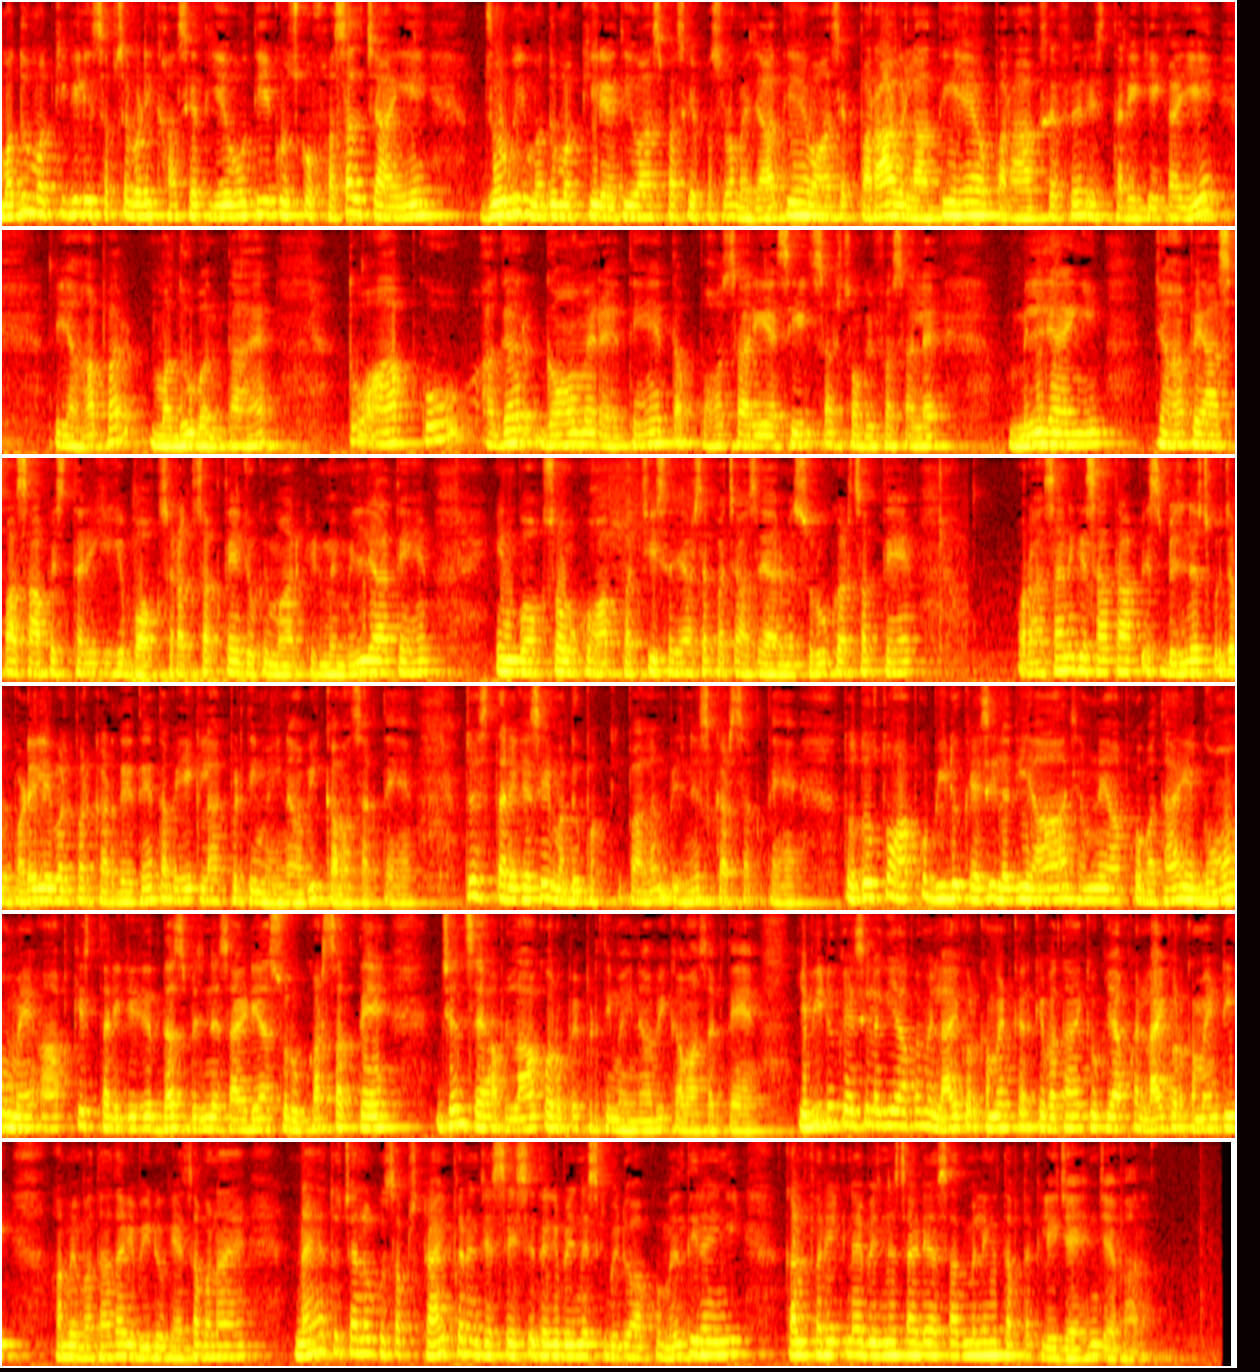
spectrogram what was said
मधुमक्खी के लिए सबसे बड़ी खासियत ये होती है कि उसको फ़सल चाहिए, जो भी मधुमक्खी रहती है आसपास के फ़सलों में जाती है, वहाँ से पराग लाती है और पराग से फिर इस तरीके का ये यहाँ पर मधु बनता है। तो आपको अगर गाँव में रहते हैं, तब बहुत सारी ऐसी सरसों की फ़सल है, मिल जाएँगी, जहाँ पे आसपास आप इस तरीके के बॉक्स रख सकते हैं, जो कि मार्केट में मिल जाते हैं। इन बॉक्सों को आप पच्चीस हज़ार से पचास हज़ार में शुरू कर सकते हैं और आसानी के साथ आप इस बिज़नेस को जब बड़े लेवल पर कर देते हैं, तब एक लाख प्रति महीना भी कमा सकते हैं। तो इस तरीके से मधुपक्षी पालन बिज़नेस कर सकते हैं। तो दोस्तों, आपको वीडियो कैसी लगी? आज हमने आपको बताया कि गाँव में आप किस तरीके के दस बिज़नेस आइडिया शुरू कर सकते हैं, जिनसे आप लाखों रुपए प्रति महीना भी कमा सकते हैं। ये वीडियो कैसी लगी? आप हमें लाइक और कमेंट करके बताएँ, क्योंकि आपका लाइक और कमेंट ही हमें बताता है कि वीडियो कैसा बना है। नए तो चैनल को सब्सक्राइब करें, जिससे इसी तरह के बिज़नेस की वीडियो आपको मिलती रहेंगी। कल फिर एक नए बिज़नेस आइडिया साथ मिलेंगे। तब तक लीजिए हिंद, जय भारत।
